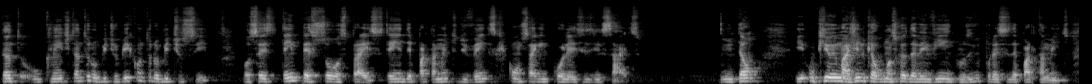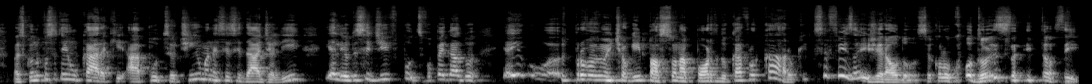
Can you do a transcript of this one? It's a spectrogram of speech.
tanto o cliente tanto no B2B quanto no B2C. Vocês têm pessoas para isso, têm departamento de vendas que conseguem colher esses insights. Então, o que eu imagino que algumas coisas devem vir, inclusive, por esses departamentos. Mas quando você tem um cara que, ah, putz, eu tinha uma necessidade ali, e ali eu decidi, putz, vou pegar do. E aí, provavelmente alguém passou na porta do cara e falou, cara, o que, que você fez aí, Geraldo? Você colocou dois? Então, assim,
